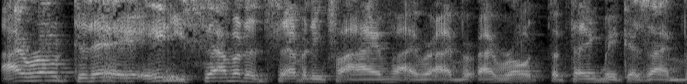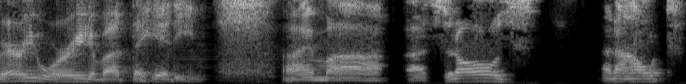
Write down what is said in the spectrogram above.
I wrote today 87 and 75. I, I, I, wrote the thing because I'm very worried about the hitting. I'm, uh, uh, Sano's an out.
